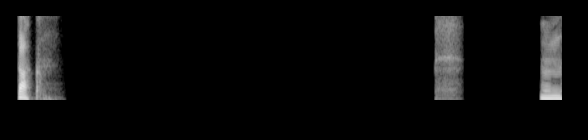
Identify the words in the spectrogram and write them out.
Так. Ем.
